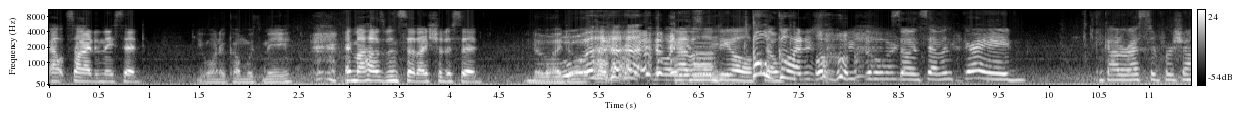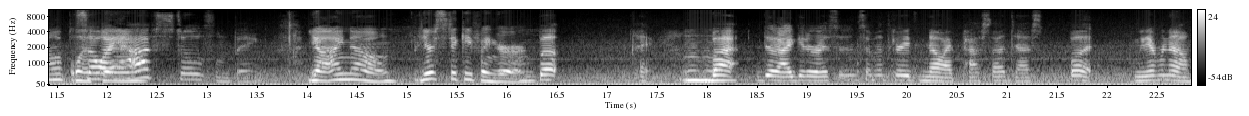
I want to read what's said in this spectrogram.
outside, and they said, "You want to come with me?" And my husband said I should have said, "No, I don't." no, I Yeah, the whole deal. Oh So- God! I just beat the horn. So in seventh grade, I got arrested for shoplifting. So I have stole something, Yeah, I know. Your sticky finger. but hey, Mhm. but did I get arrested in seventh grade? No, I passed that test. But we never know.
